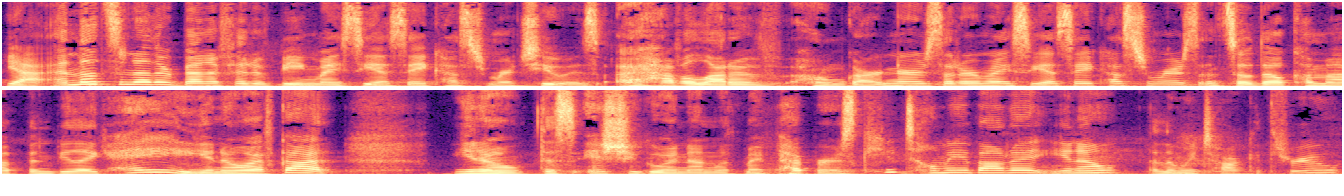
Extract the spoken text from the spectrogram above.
yeah. And that's another benefit of being my CSA customer too, is I have a lot of home gardeners that are my CSA customers. And so they'll come up and be like, Hey, you know, I've got you know, this issue going on with my peppers. Can you tell me about it? You know, and then we talk it through.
